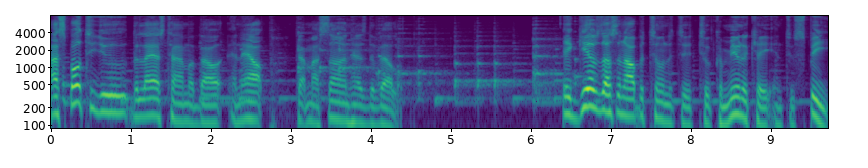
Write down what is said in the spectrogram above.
I spoke to you the last time about an app that my son has developed. It gives us an opportunity to communicate and to speak.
